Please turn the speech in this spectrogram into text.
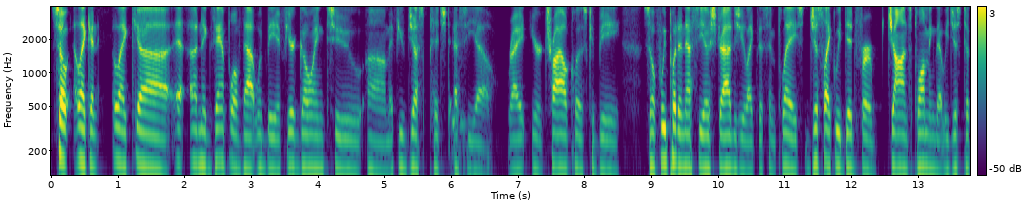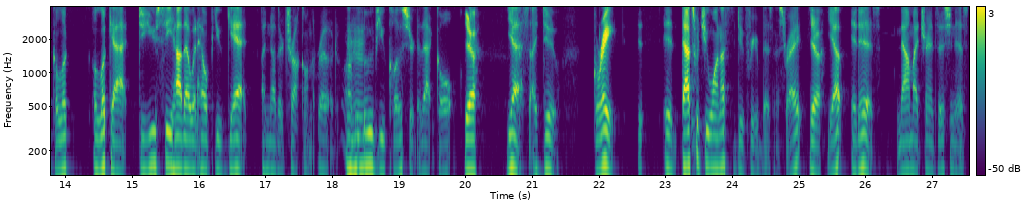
so like an like uh, an example of that would be if you're going to um, if you've just pitched SEO, right? Your trial close could be so if we put an SEO strategy like this in place, just like we did for John's Plumbing that we just took a look a look at, do you see how that would help you get another truck on the road or move you closer to that goal? Yeah, Yes, I do. Great. It, that's what you want us to do for your business, right? yeah, Yep, it is. Now my transition is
